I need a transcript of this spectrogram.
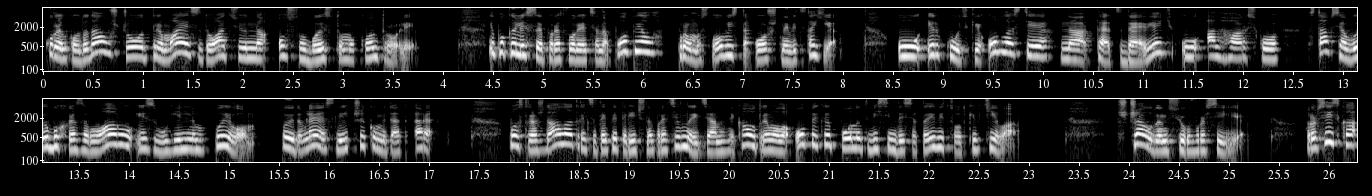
Куренков додав, що тримає ситуацію на особистому контролі. І поки ліси перетворюються на попіл, промисловість також не відстає. У Іркутській області на ТЕЦ-9 у Ангарську стався вибух резервуару із вугільним пилом, повідомляє слідчий комітет РФ. Постраждала 35-річна працівниця, яка отримала опіки понад 80% тіла. Ще один сюр в Росії. Російська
